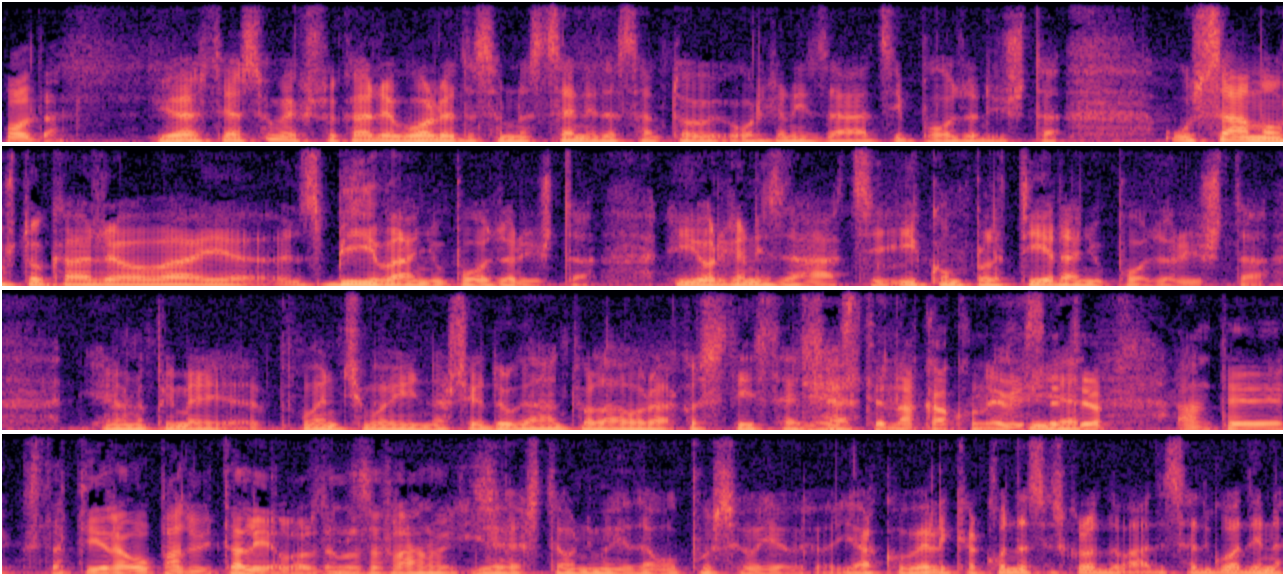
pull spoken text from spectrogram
odan. Jeste, ja sam uvek što kaže volio da sam na sceni, da sam to u organizaciji pozorišta, u samom što kaže ovaj zbivanju pozorišta i organizaciji i kompletiranju pozorišta. Jer, na primjer, pomenut ćemo i našeg druga Antua Laura, ako se ti seća. Jeste, na kako ne bi setio. Ante je statirao u padu Italije, Loždano Zafranović. Jeste, on ima jedan opus, je jako velik, a kod nas je skoro 20 godina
